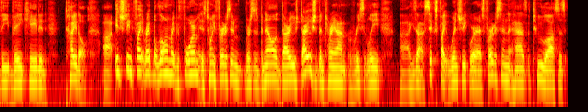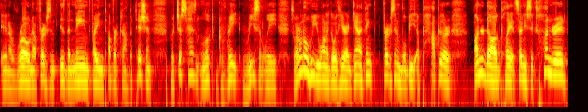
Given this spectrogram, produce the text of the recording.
the vacated title. Uh, interesting fight right below him, right before him is Tony Ferguson versus Beneil Dariush. Dariush has been turning on recently. Uh, he's on a six fight win streak, whereas Ferguson has two losses in a row. Now, Ferguson is the name fighting tougher competition, but just hasn't looked great recently. So I don't know who you want to go with here. Again, I think Ferguson will be a popular underdog play at 7600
